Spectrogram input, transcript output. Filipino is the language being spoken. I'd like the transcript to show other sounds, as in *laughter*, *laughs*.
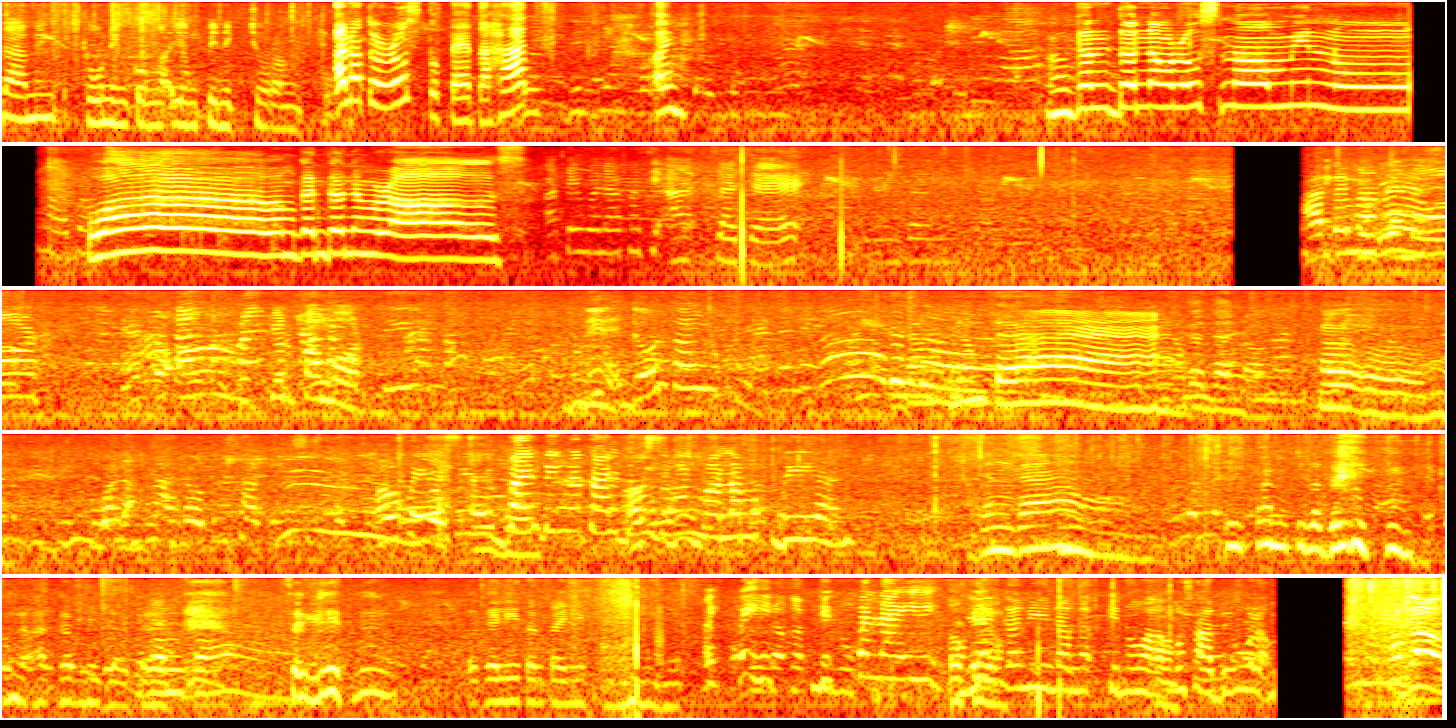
daming kunin ko nga yung pinicturean ko. Ano to rose to teta hat? Ay. Ang ganda ng rose namin, no. Wow, ang ganda ng rose. Ate, wala pa si Ate. Ate Maris. Ito ang pure pa more. Doon tayo. Ganda. Ganda, no? Oo. Okay, yes, I do. Finding na tayo doon. doon. Malamok diyan. Ganda. Eh, paano ilagay? *laughs* Hindi ko na alam ilagay. Ganda. Saglit mo. Pagalitan tayo ni. Ay, ay, hindi ko pa nai... Okay. Yan kanina nga kinuha ko. Sabi ko wala. Go!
